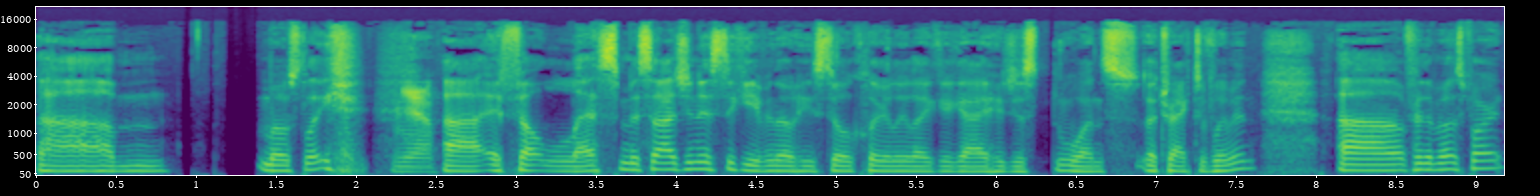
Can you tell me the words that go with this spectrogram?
Um, mostly. Yeah. Uh, it felt less misogynistic, even though he's still clearly like a guy who just wants attractive women, uh, for the most part.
